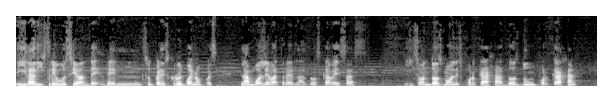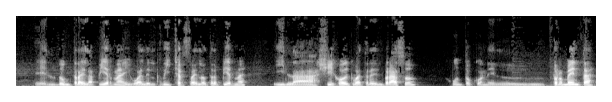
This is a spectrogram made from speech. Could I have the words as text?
Y la distribución de, del Super Skrull, bueno, pues la mole va a traer las dos cabezas y son dos moles por caja, dos Doom por caja. El Doom trae la pierna, igual el Richard trae la otra pierna y la She-Hulk va a traer el brazo junto con el Tormenta.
